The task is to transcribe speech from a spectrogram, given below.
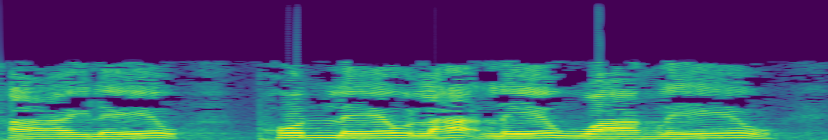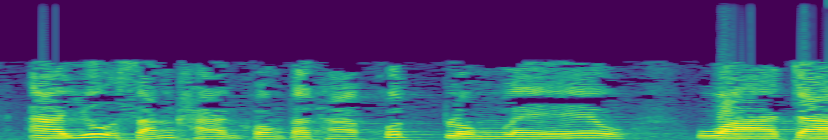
คายแล้ว พ้นแล้วละแล้ววางแล้ว อายุสังขารของตถาคตปลงแล้ว วาจา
